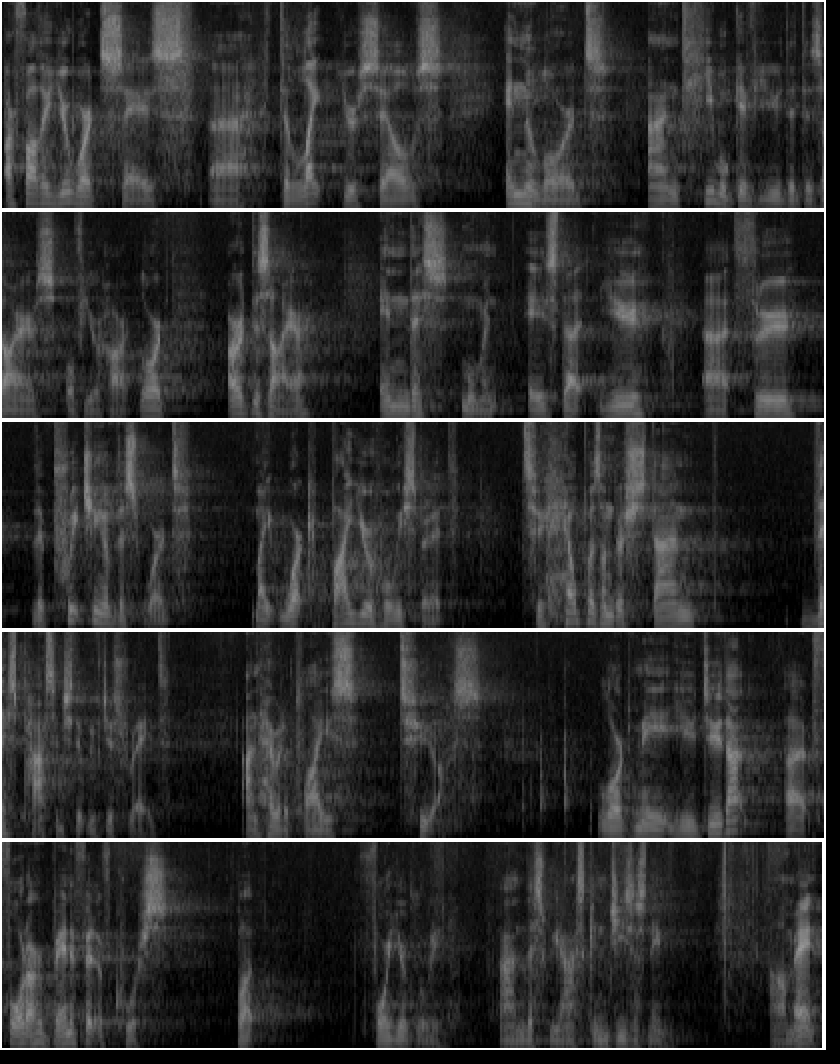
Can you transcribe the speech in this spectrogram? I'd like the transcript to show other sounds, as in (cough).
Our Father, your word says, uh, delight yourselves in the Lord, and he will give you the desires of your heart. Lord, our desire in this moment is that you, uh, through the preaching of this word, might work by your Holy Spirit to help us understand this passage that we've just read and how it applies to us. Lord, may you do that uh, for our benefit, of course, but for your glory. And this we ask in Jesus' name. Amen.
